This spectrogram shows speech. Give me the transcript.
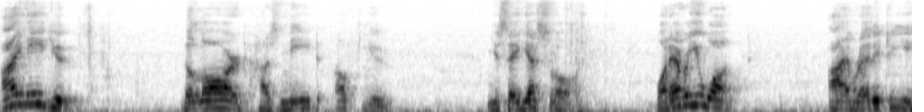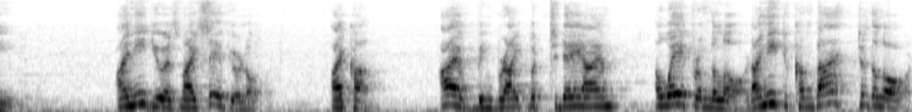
I need you. The Lord has need of you. You say, Yes, Lord. Whatever you want, I am ready to yield. I need you as my Savior, Lord. I come. I have been bright, but today I am away from the Lord. I need to come back to the Lord.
